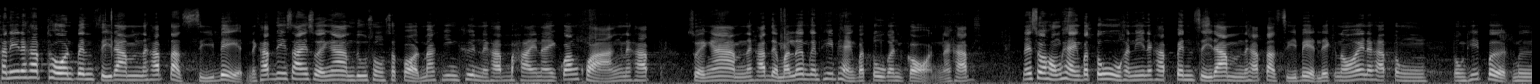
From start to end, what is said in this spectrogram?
คันนี้นะครับโทนเป็นสีดำนะครับตัดสีเบจนะครับดีไซน์สวยงามดูทรงสปอร์ตมากยิ่งขึ้นนะครับภายในกว้างขวางนะครับสวยงามนะครับเดี๋ยวมาเริ่มกันที่แผงประตูกันก่อนนะครับในส่วนของแผงประตูคันนี้นะครับเป็นสีดำนะครับตัดสีเบจเล็กน้อยนะครับตรงตรงที่เปิดมือ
